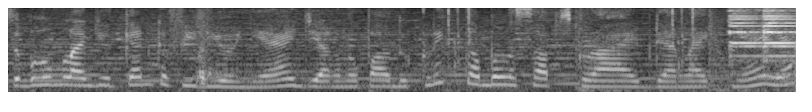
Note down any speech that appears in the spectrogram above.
Sebelum melanjutkan ke videonya, jangan lupa untuk klik tombol subscribe dan like-nya ya.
